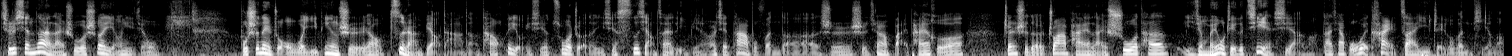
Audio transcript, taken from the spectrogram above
其实现在来说，摄影已经不是那种我一定是要自然表达的，它会有一些作者的一些思想在里边，而且大部分的是实际上摆拍和真实的抓拍来说，它已经没有这个界限了，大家不会太在意这个问题了。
